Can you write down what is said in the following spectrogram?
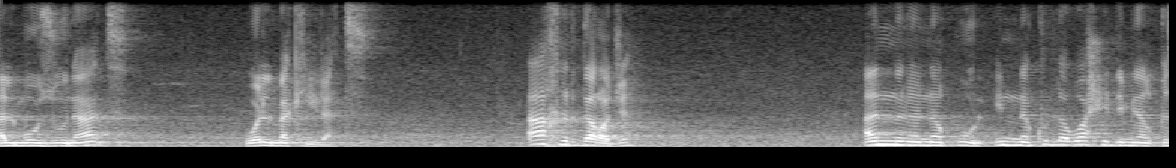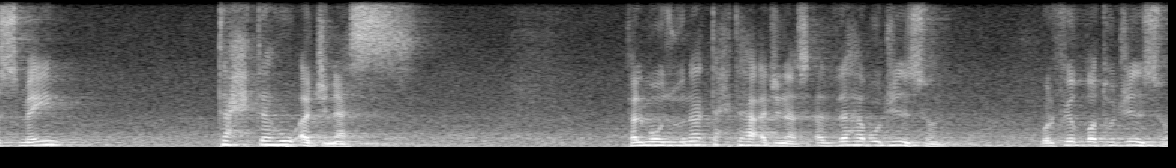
الموزونات والمكيلات. آخر درجة أننا نقول إن كل واحد من القسمين تحته أجناس. فالموزونات تحتها أجناس الذهب جنس والفضة جنس.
